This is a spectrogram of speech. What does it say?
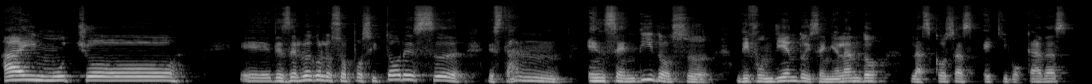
Hay mucho eh, desde luego los opositores eh, están encendidos eh, difundiendo y señalando las cosas equivocadas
